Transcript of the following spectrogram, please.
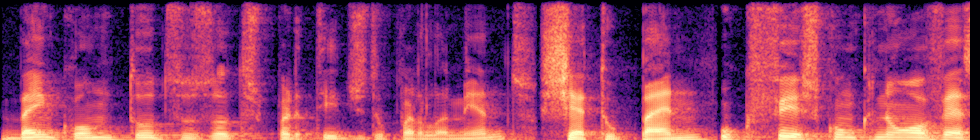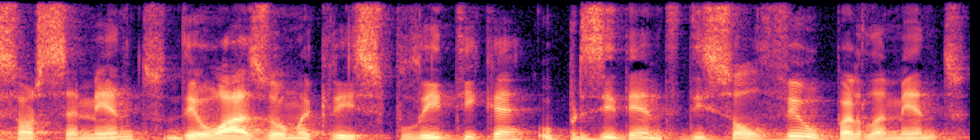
bem como todos os outros partidos do Parlamento, exceto o PAN, o que fez com que não houvesse orçamento, deu aso a uma crise política, o presidente dissolveu o Parlamento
